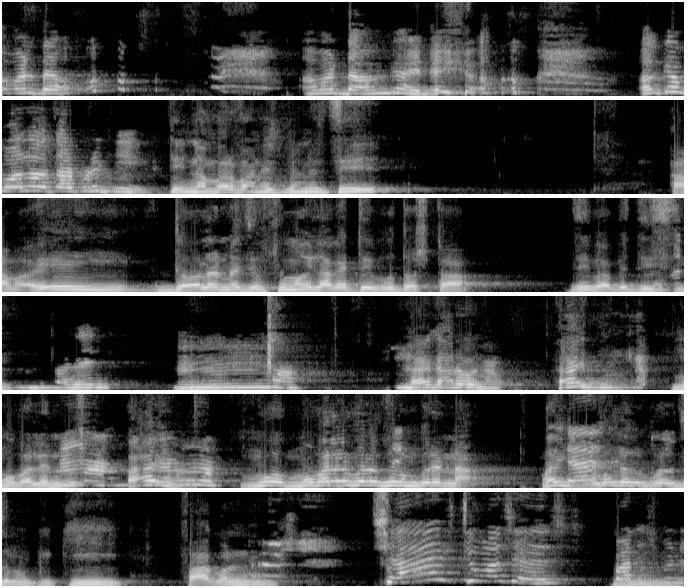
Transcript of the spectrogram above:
আমার দাও আমার দাম খাই নাই। ওকে বলো তারপরে কি? তিন নম্বর পানিশমেন্ট হচ্ছে এই দলের মাঝে সময় লাগাইতে হইব দশটা যেভাবে দিছি। হ্যাঁ কারণ হ্যাঁ মোবাইলের এই মোবাইলের উপরে জুলুম করেন না। ভাই মোবাইলের উপরে জুলুম কি কি? পাগল শেষ শেষ। পানিশমেন্ট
